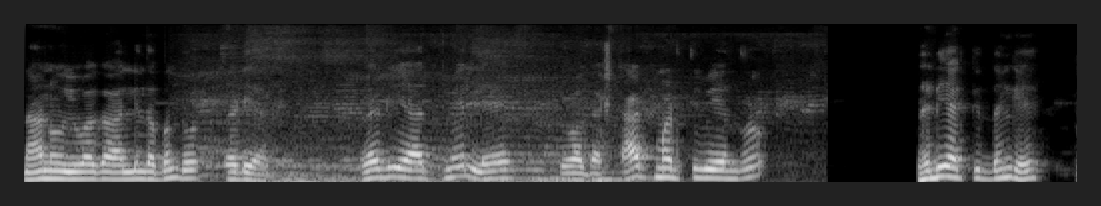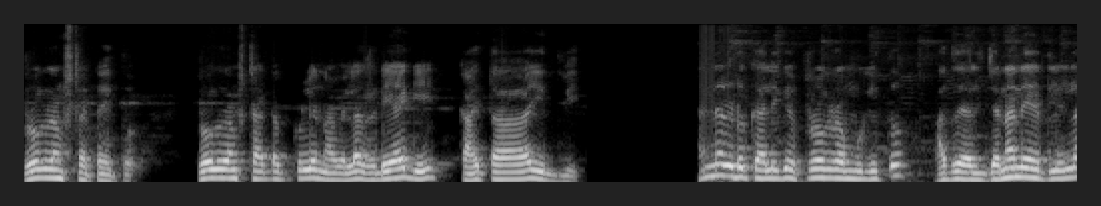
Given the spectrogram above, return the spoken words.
ನಾನು ಇವಾಗ ಅಲ್ಲಿಂದ ಬಂದು ರೆಡಿ ಆದೆ ರೆಡಿ ಆದ್ಮೇಲೆ ಇವಾಗ ಸ್ಟಾರ್ಟ್ ಮಾಡ್ತೀವಿ ಅಂದ್ರು. ರೆಡಿ ಆಗ್ತಿದ್ದಂಗೆ ಪ್ರೋಗ್ರಾಮ್ ಸ್ಟಾರ್ಟ್ ಆಯ್ತು. ಪ್ರೋಗ್ರಾಮ್ ಸ್ಟಾರ್ಟ್ ಆದ ಕೂಡಲೇ ನಾವೆಲ್ಲ ರೆಡಿಯಾಗಿ ಕಾಯ್ತಾ ಇದ್ವಿ. ಹನ್ನೆರಡು ಕಾಲಿಗೆ ಪ್ರೋಗ್ರಾಮ್ ಮುಗೀತು. ಅದು ಅಲ್ಲಿ ಜನನೇ ಇರಲಿಲ್ಲ.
